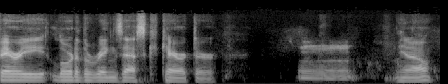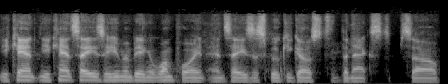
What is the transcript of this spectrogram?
Very Lord of the Rings esque character. Mm. you know you can't you can't say he's a human being at one point and say he's a spooky ghost the next so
